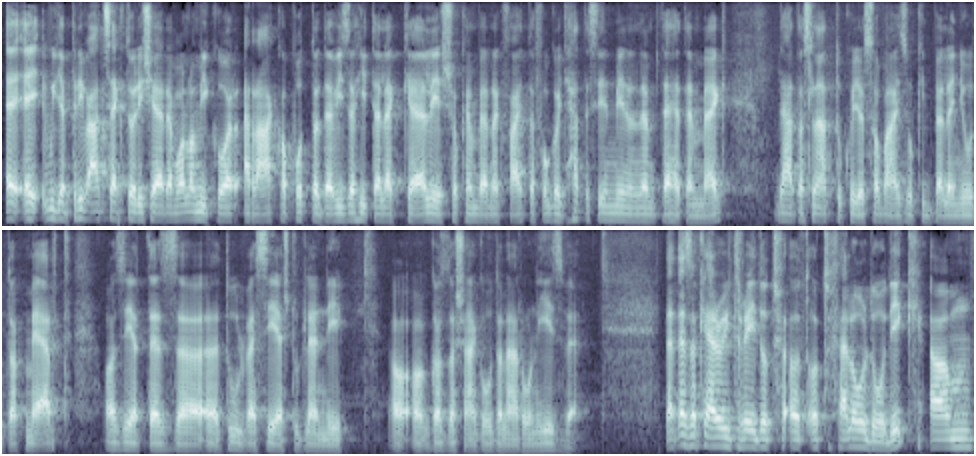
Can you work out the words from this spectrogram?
E, e, ugye privát szektor is erre valamikor rákapott a devizahitelekkel, és sok embernek fájt a fog, hogy hát ezt én miért nem tehetem meg. De hát azt láttuk, hogy a szabályzók itt belenyúltak, mert azért ez túl veszélyes tud lenni a, a gazdaság oldaláról nézve. Tehát ez a carry trade ott, ott, ott feloldódik. Um,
